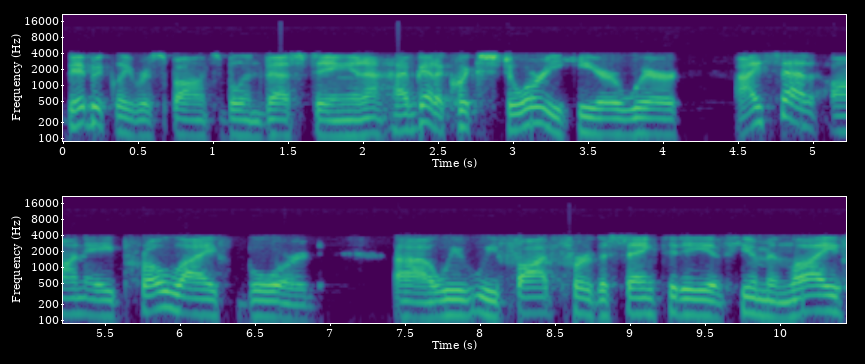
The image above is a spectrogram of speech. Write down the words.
biblically responsible investing. And I've got a quick story here where I sat on a pro life board. Uh, we we fought for the sanctity of human life,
